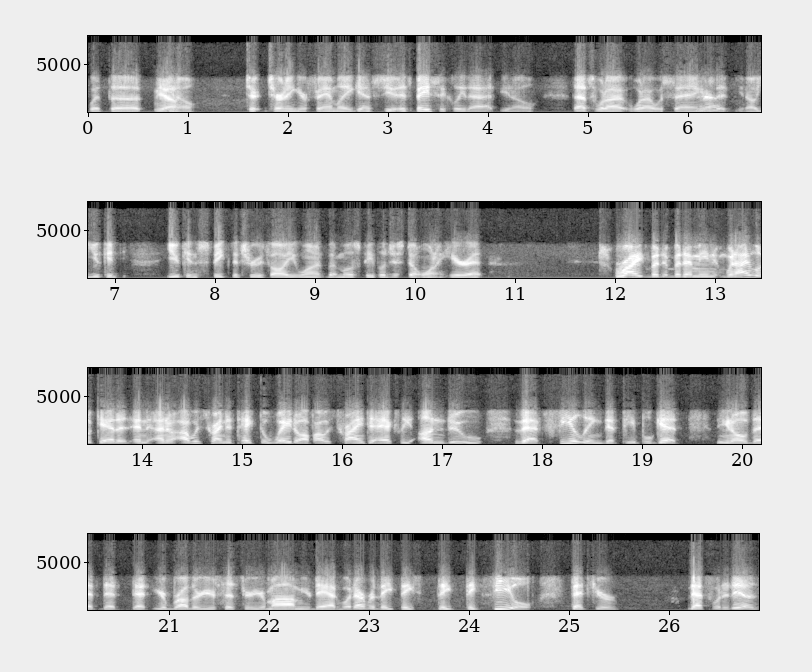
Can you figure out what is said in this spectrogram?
with the Yeah. you know t- turning your family against you. It's basically that, you know. That's what I what I was saying Yeah. that, you know, you could you can speak the truth all you want, but most people just don't want to hear it. Right, but but I mean, when I look at it, and, and I was trying to take the weight off. I was trying to actually undo that feeling that people get. You know that that that your brother, your sister, your mom, your dad, whatever they they they they feel that you're. That's what it is.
